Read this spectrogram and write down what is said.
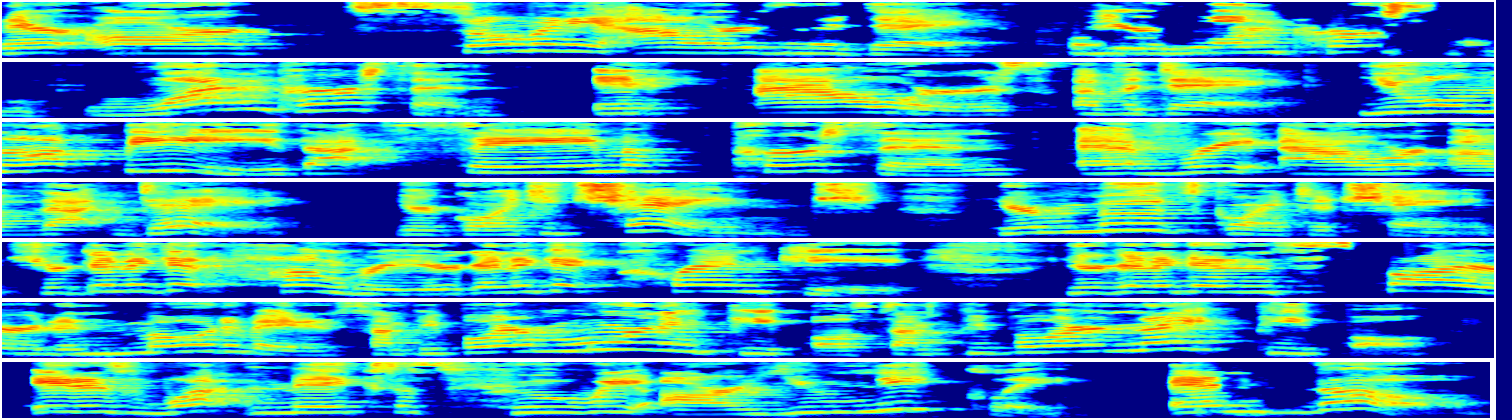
There are so many hours in a day. You're one person, one person in hours of a day. You will not be that same person every hour of that day. You're going to change. Your mood's going to change. You're going to get hungry. You're going to get cranky. You're going to get inspired and motivated. Some people are morning people. Some people are night people. It is what makes us who we are uniquely. And though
